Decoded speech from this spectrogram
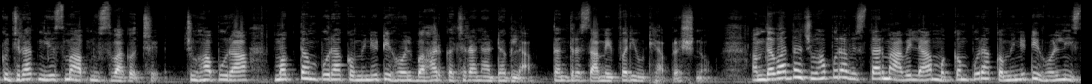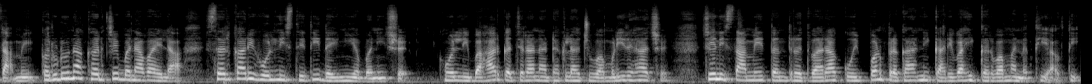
ગુજરાત ન્યૂઝમાં આપનું સ્વાગત છે. જુહાપુરા, મક્તમપુરા કોમ્યુનિટી હોલ બહાર કચરાના ઢગલા. તંત્ર સામે ફરી ઉઠ્યા પ્રશ્નો. અમદાવાદના જુહાપુરા વિસ્તારમાં આવેલા મક્કમપુરા કોમ્યુનિટી હોલની સામે કરોડોના ખર્ચે બનાવાયેલા સરકારી હોલની સ્થિતિ દયનીય બની છે. હોલની બહાર કચરાના ઢગલા જોવા મળી રહ્યા છે, જેની સામે તંત્ર દ્વારા કોઈ પણ પ્રકારની કાર્યવાહી કરવામાં નથી આવતી.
